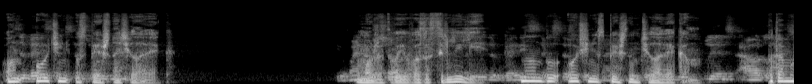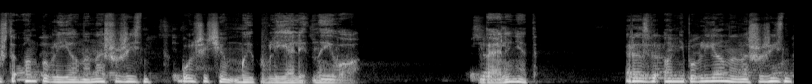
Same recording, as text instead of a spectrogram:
он очень успешный человек. Может, вы его застрелили, но он был очень успешным человеком, потому что он повлиял на нашу жизнь больше, чем мы повлияли на его. Да или нет? Разве он не повлиял на нашу жизнь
